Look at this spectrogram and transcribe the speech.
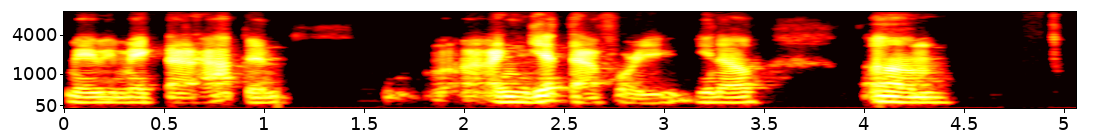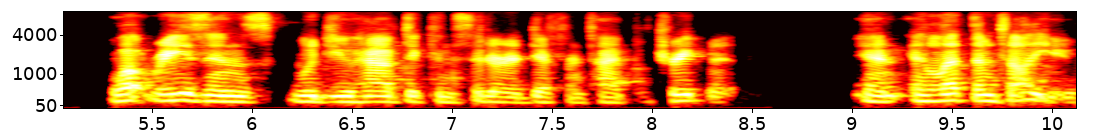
maybe make that happen, I can get that for you, you know. Um, what reasons would you have to consider a different type of treatment? And and let them tell you,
